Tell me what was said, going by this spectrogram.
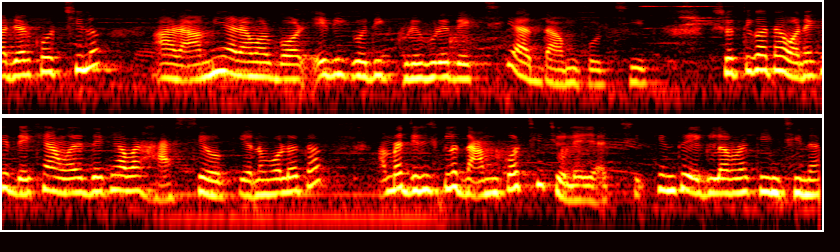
বাজার করছিল আর আমি আর আমার বর এদিক ওদিক ঘুরে ঘুরে দেখছি আর দাম করছি। সত্যি কথা অনেকে দেখে, আমাদের দেখে আবার হাসছেও কেন বলো তো? আমরা জিনিসগুলো দাম করছি, চলে যাচ্ছি, কিন্তু এগুলো আমরা কিনছি না।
